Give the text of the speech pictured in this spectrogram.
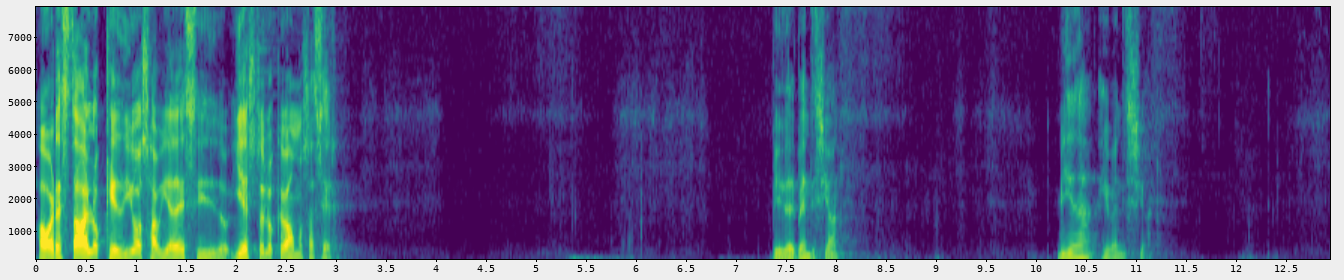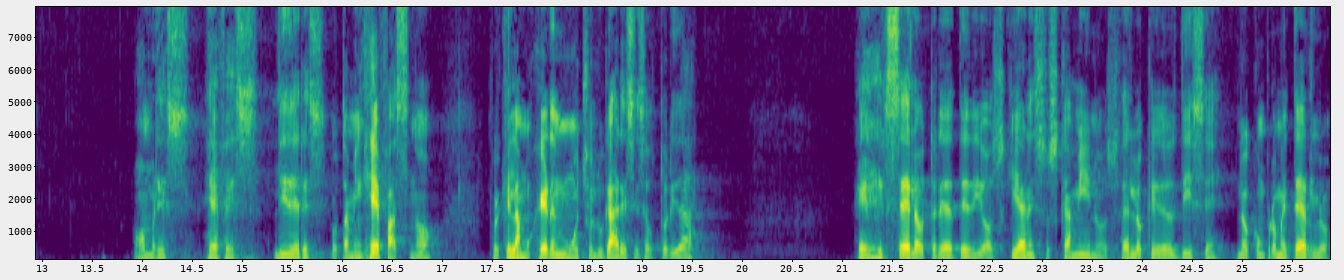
Ahora estaba lo que Dios había decidido y esto es lo que vamos a hacer. Vida y bendición. Vida y bendición. Hombres, jefes, líderes o también jefas, ¿no? Porque la mujer en muchos lugares es autoridad. Ejercer la autoridad de Dios, guiar en sus caminos, hacer lo que Dios dice, no comprometerlo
